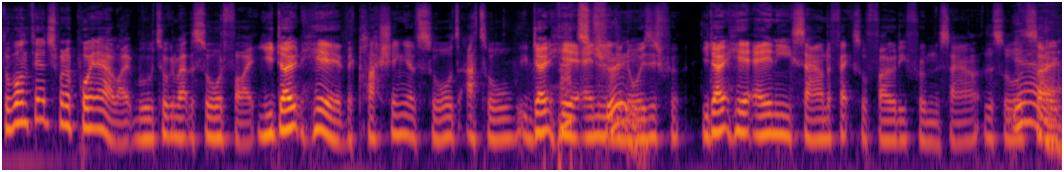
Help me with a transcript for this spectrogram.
The one thing I just want to point out, like we were talking about the sword fight, you don't hear the clashing of swords at all. You don't hear That's any of the noises from. You don't hear any sound effects or foley from the sound the sword. So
